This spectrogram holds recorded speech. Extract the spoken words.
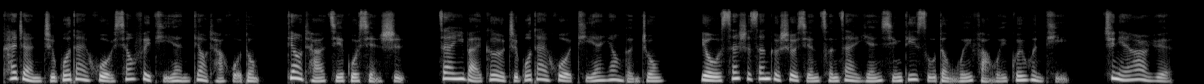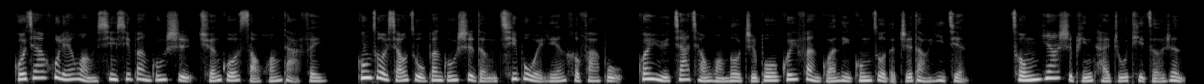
开展直播带货消费体验调查活动。调查结果显示。在一百个直播带货体验样本中，有三十三个涉嫌存在言行低俗等违法违规问题。去年二月，国家互联网信息办公室全国扫黄打非工作小组办公室等七部委联合发布关于加强网络直播规范管理工作的指导意见，从压实平台主体责任、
